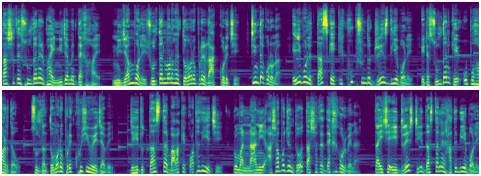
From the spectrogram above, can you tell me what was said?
তার সাথে সুলতানের ভাই নিজামের দেখা হয়। নিজাম বলে, সুলতান মনে হয় তোমার উপরে রাগ করেছে। চিন্তা করো না। এই বলে তাসকে একটি খুব সুন্দর ড্রেস দিয়ে বলে, এটা সুলতানকে উপহার দাও। সুলতান তোমার উপরে খুশি হয়ে যাবে। যেহেতু তাস তার বাবাকে কথা দিয়েছে, প্রমাণ না নিয়ে আসা পর্যন্ত তার সাথে দেখা করবে না। তাই সে এই ড্রেসটি দাস্তানের হাতে দিয়ে বলে,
